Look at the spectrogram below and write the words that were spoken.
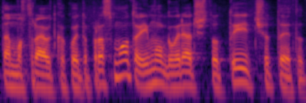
там устраивают какой-то просмотр, ему говорят, что ты что-то этот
